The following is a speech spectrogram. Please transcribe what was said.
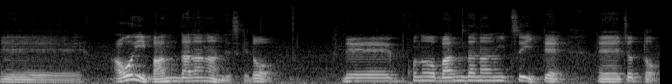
えー青いバンダナなんですけどでこのバンダナについて、えーちょっと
